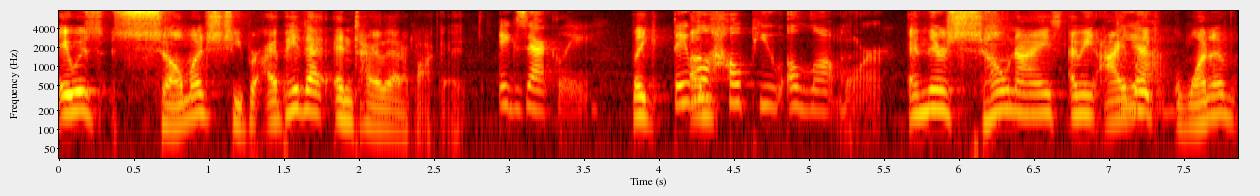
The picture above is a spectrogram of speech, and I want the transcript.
It was so much cheaper. I paid that entirely out of pocket. exactly. Like They will um, help you a lot more. and they're so nice. I mean, I Yeah. like one of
